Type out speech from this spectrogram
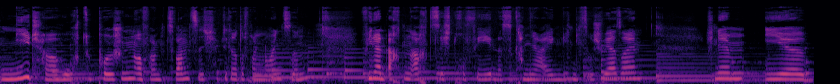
Nita hoch zu pushen auf Rang 20. Ich habe sie gerade auf Rang 19. 488 Trophäen, das kann ja eigentlich nicht so schwer sein. Ich nehme ihr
